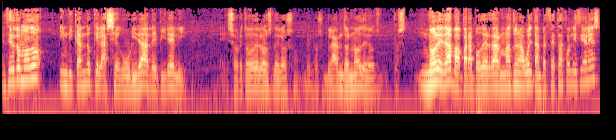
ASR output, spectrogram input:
en cierto modo, indicando que la seguridad de Pirelli eh, sobre todo de los de los de los blandos no de los pues no le daba para poder dar más de una vuelta en perfectas condiciones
